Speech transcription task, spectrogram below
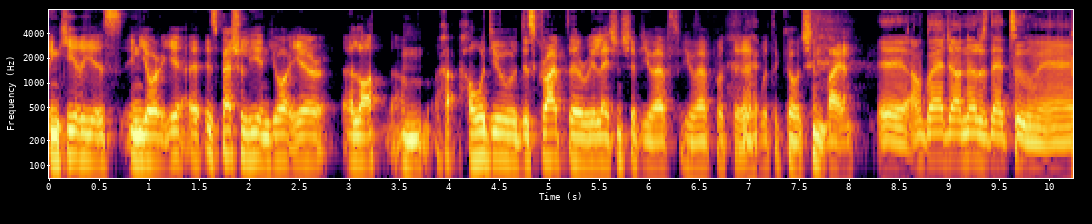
is in your ear, especially in your ear, a lot. Um, how would you describe the relationship you have you have with the with the coach in Bayern? Yeah, I'm glad y'all noticed that too, man.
